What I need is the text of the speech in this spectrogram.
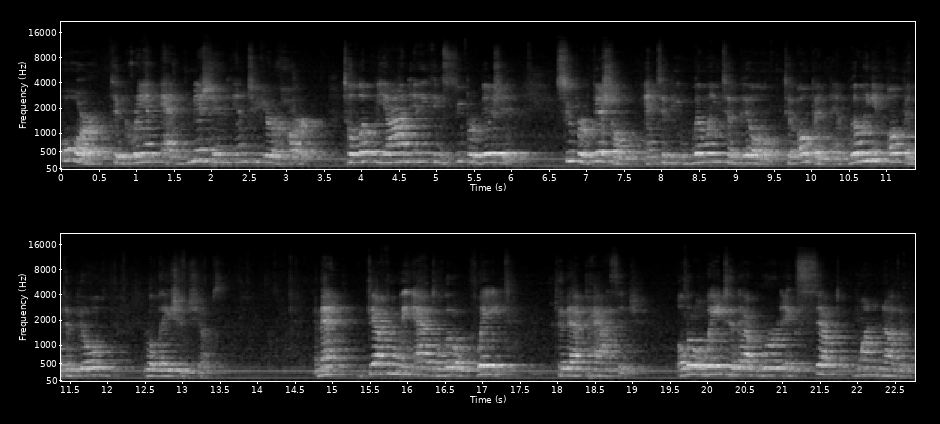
or to grant admission into your heart, to look beyond anything supervision, superficial, and to be willing to build, to open, and willing and open to build relationships. And that definitely adds a little weight to that passage, a little weight to that word, accept one another.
